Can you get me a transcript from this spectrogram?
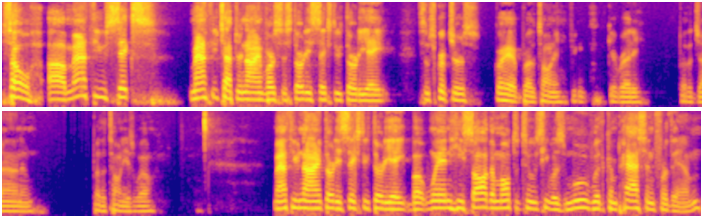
So, uh, Matthew 6, Matthew chapter 9, verses 36 through 38. Some scriptures. Go ahead, Brother Tony, if you can get ready. Brother John and Brother Tony as well. Matthew 9, 36 through 38. But when he saw the multitudes, he was moved with compassion for them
